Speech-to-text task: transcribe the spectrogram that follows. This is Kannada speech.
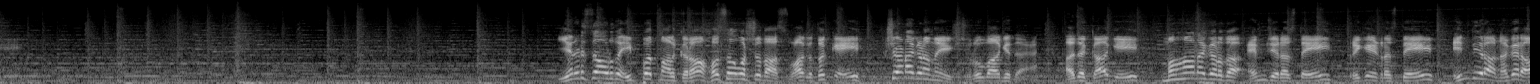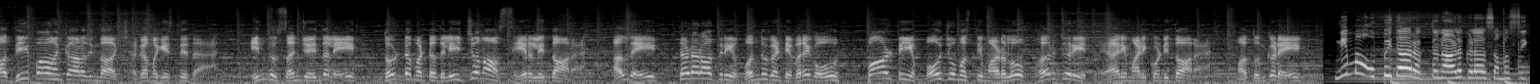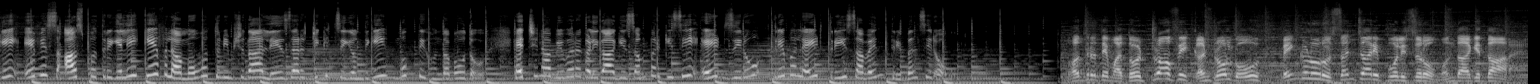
ಎರಡ್ ಸಾವಿರದ ಇಪ್ಪತ್ನಾಲ್ಕರ ಹೊಸ ವರ್ಷದ ಸ್ವಾಗತಕ್ಕೆ ಕ್ಷಣಗಣನೆ ಶುರುವಾಗಿದೆ. ಅದಕ್ಕಾಗಿ ಮಹಾನಗರದ ಎಂಜಿ ರಸ್ತೆ, ಬ್ರಿಗೇಡ್ ರಸ್ತೆ, ಇಂದಿರಾ ನಗರ ದೀಪಾಲಂಕಾರದಿಂದ ಝಗಮಗಿಸ್ತಿದೆ. ಇಂದು ಸಂಜೆಯಿಂದಲೇ ದೊಡ್ಡ ಮಟ್ಟದಲ್ಲಿ ಜನ ಸೇರಲಿದ್ದಾರೆ. ಅಲ್ಲದೆ ತಡರಾತ್ರಿ ಒಂದು ಗಂಟೆವರೆಗೂ ಪಾರ್ಟಿ ಮೋಜು ಮಸ್ತಿ ಮಾಡಲು ಭರ್ಜರಿ ತಯಾರಿ ಮಾಡಿಕೊಂಡಿದ್ದಾರೆ. ಮತ್ತೊಂದು ಕಡೆ ನಿಮ್ಮ ಉಬ್ಬಿದ ರಕ್ತನಾಳಗಳ ಸಮಸ್ಯೆಗೆ ಎವಿಸ್ ಆಸ್ಪತ್ರೆಯಲ್ಲಿ ಕೇವಲ ಮೂವತ್ತು ನಿಮಿಷದ ಲೇಸರ್ ಚಿಕಿತ್ಸೆಯೊಂದಿಗೆ ಮುಕ್ತಿ ಹೊಂದಬಹುದು. ಹೆಚ್ಚಿನ ವಿವರಗಳಿಗಾಗಿ ಸಂಪರ್ಕಿಸಿ eight zero triple eight three seven triple zero. ಭದ್ರತೆ ಮತ್ತು ಟ್ರಾಫಿಕ್ ಕಂಟ್ರೋಲ್ಗೂ ಬೆಂಗಳೂರು ಸಂಚಾರಿ ಪೊಲೀಸರು ಮುಂದಾಗಿದ್ದಾರೆ.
